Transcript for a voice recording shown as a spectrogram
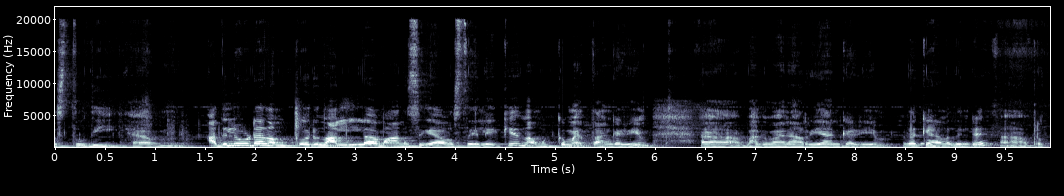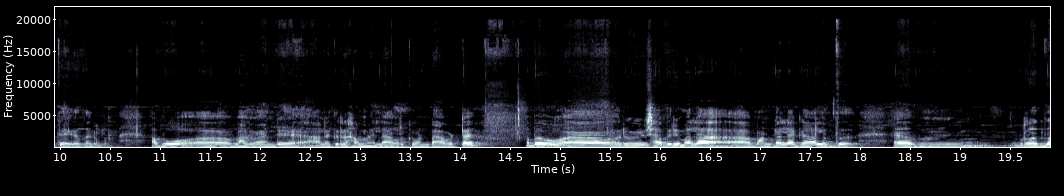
സ്തുതി. അതിലൂടെ നമുക്കൊരു നല്ല മാനസികാവസ്ഥയിലേക്ക് നമുക്കും എത്താൻ കഴിയും. ഭഗവാനെ അറിയാൻ കഴിയും. ഇതൊക്കെയാണ് ഇതിന്റെ പ്രത്യേകതകൾ. അപ്പോൾ ഭഗവാന്റെ അനുഗ്രഹം എല്ലാവർക്കും ഉണ്ടാവട്ടെ. അപ്പോൾ ഒരു ശബരിമല മണ്ഡലകാലത്ത് വ്രത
